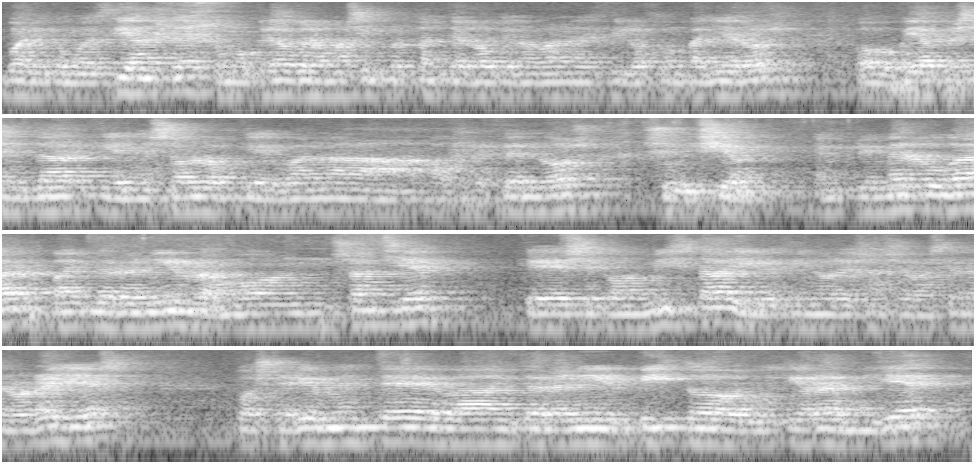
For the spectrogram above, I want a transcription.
Bueno, y como decía antes, como creo que lo más importante es lo que nos van a decir los compañeros, os voy a presentar quiénes son los que van a ofrecernos su visión. En primer lugar va a intervenir Ramón Sánchez, que es economista y vecino de San Sebastián de los Reyes. Posteriormente va a intervenir Víctor Gutiérrez Millet,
